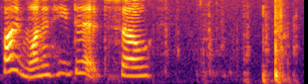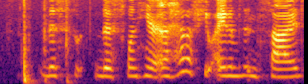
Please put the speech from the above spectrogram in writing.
find one, and he did. So this this one here, and I have a few items inside.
